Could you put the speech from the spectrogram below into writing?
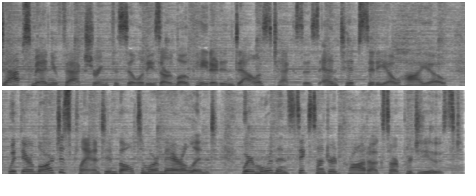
DAP's manufacturing facilities are located in Dallas, Texas and Tipp City, Ohio, with their largest plant in Baltimore, Maryland, where more than 600 products are produced.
